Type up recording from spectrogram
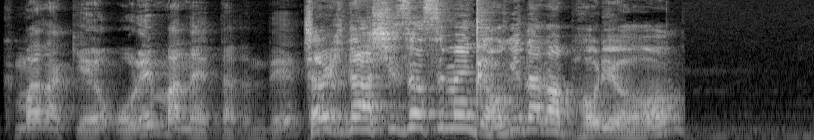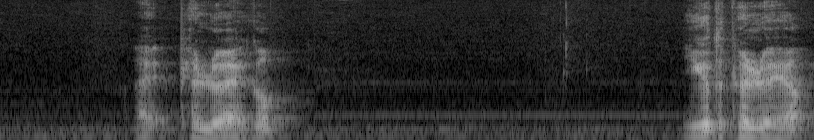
그만할게요. 오랜만에 했다던데. 자 이렇게 다 씻었으면 여기다가 버려. 아, 별로야 이거? 이것도 별로예요?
